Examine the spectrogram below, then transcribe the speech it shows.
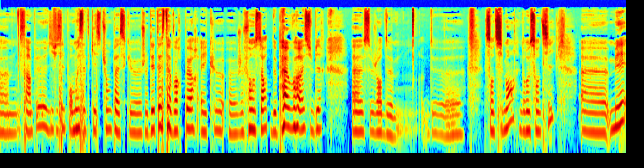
euh, c'est un peu difficile pour moi cette question parce que je déteste avoir peur et que je fais en sorte de ne pas avoir à subir ce genre de, de sentiments, de ressentis. Mais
